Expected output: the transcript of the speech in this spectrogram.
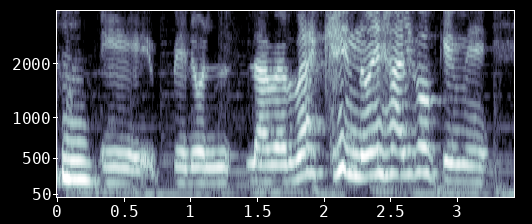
eh, pero la verdad es que no es algo que me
